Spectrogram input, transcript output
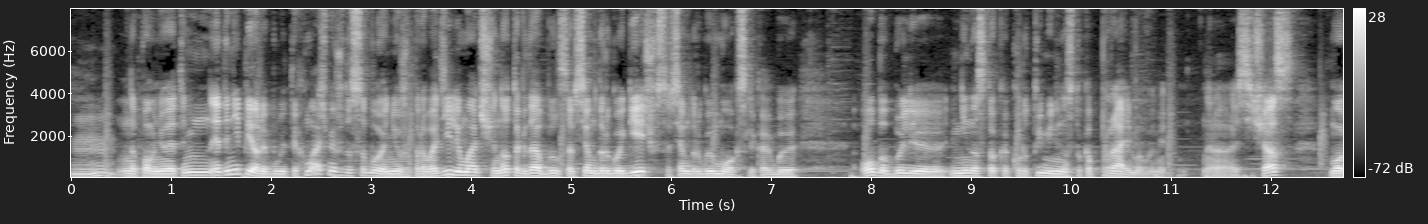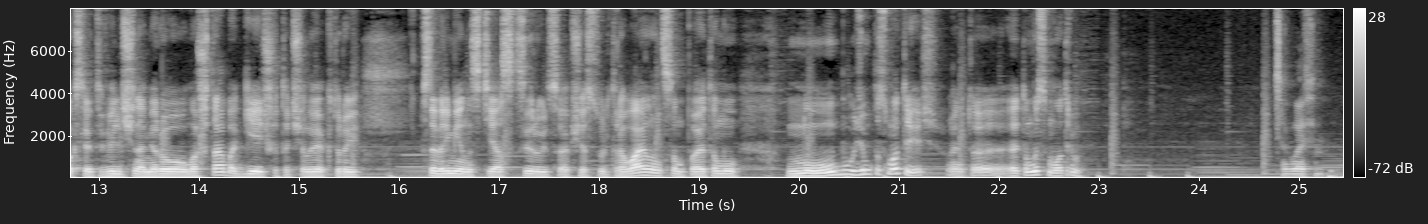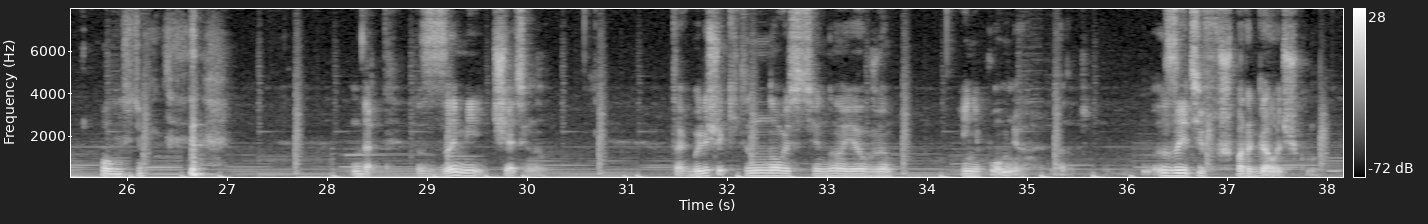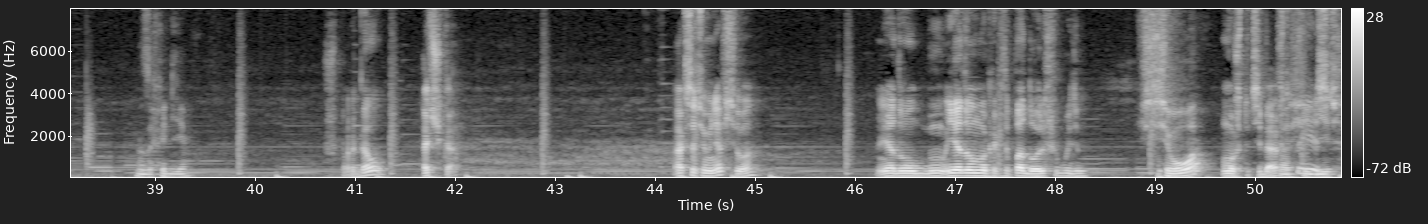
Mm-hmm. Напомню, это, это не первый будет их матч между собой, они уже проводили матчи, но тогда был совсем другой Гейдж, совсем другой Моксли, как бы оба были не настолько крутыми, не настолько праймовыми. А сейчас Моксли это величина мирового масштаба, Гейдж это человек, который в современности ассоциируется вообще с ультравайлансом, поэтому, ну, будем посмотреть. Это, это мы смотрим. Согласен. Полностью. Да. Замечательно. Так, были еще какие-то новости, но я уже и не помню. Надо зайти в шпаргалочку. Заходи. Шпаргал очка. А, кстати, у меня все. Я думал, я думал, мы как-то подольше будем. Все? Может, у тебя что-то есть?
